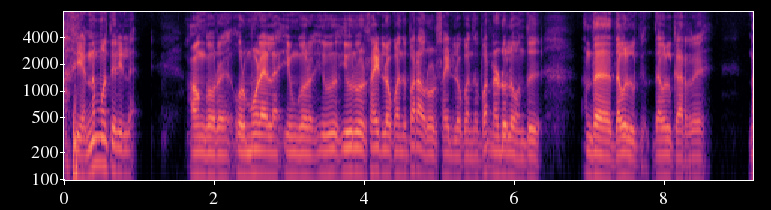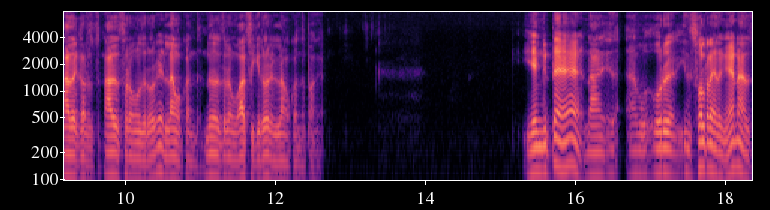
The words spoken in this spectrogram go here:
அது என்னமோ தெரியல. அவங்க ஒரு ஒரு மூலையில் இவங்க ஒரு இவர் இவர் ஒரு சைடில் உட்காந்துப்பார் அவர் ஒரு சைடில் உட்காந்துப்பார். நடுவில் வந்து அந்த தவில் தவல்காரர் நாதக்கார நாதஸ்வரம் ஊதுறவர் எல்லாம் உட்காந்து நாதஸ்வரம் வாசிக்கிறவர் எல்லாம் உட்காந்துப்பாங்க. என்கிட்ட நான் ஒரு இது சொல்கிறேன் இருங்க நான்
